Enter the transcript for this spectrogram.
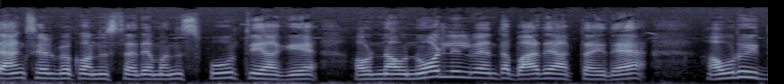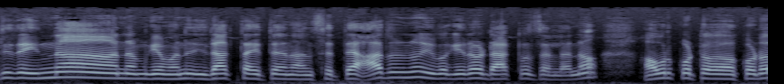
ಥ್ಯಾಂಕ್ಸ್ ಹೇಳಬೇಕು ಅನ್ನಿಸ್ತಾ ಇದೆ. ಮನಸ್ಫೂರ್ತಿಯಾಗಿ ಅವ್ರು ನಾವು ನೋಡಲಿಲ್ವೇ ಅಂತ ಬಾಧೆ ಆಗ್ತಾ ಇದೆ. ಅವರು ಇದ್ದಿದ್ದೆ ಇನ್ನೂ ನಮಗೆ ಮನ ಇದಾಗ್ತಾ ಇತ್ತು ಏನೋ ಅನಿಸುತ್ತೆ. ಆದ್ರೂ ಇವಾಗ ಇರೋ ಡಾಕ್ಟರ್ಸ್ ಎಲ್ಲನೂ ಅವ್ರು ಕೊಟ್ಟೋ ಕೊಡೋ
